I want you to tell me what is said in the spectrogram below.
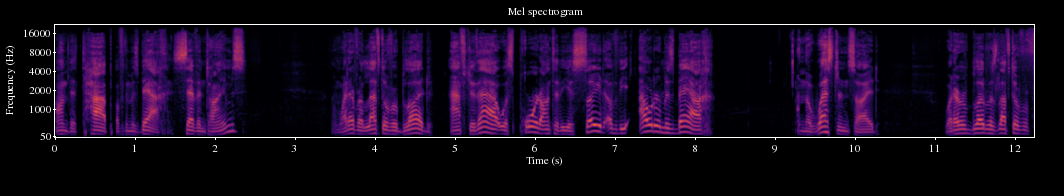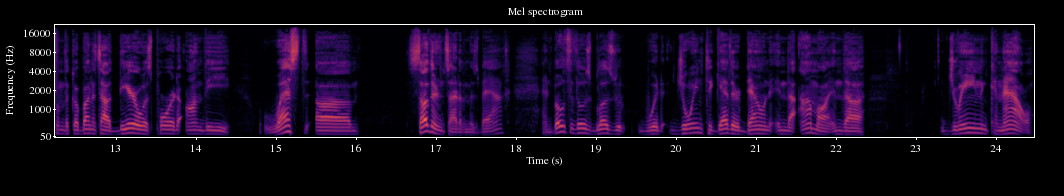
on the top of the mizbeach seven times and whatever leftover blood after that was poured onto the side of the outer Mizbeach on the western side. Whatever blood was left over from the Korbanos out there was poured on the west, uh, southern side of the Mizbeach, and both of those bloods would, would join together down in the Amma, in the drain canal,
